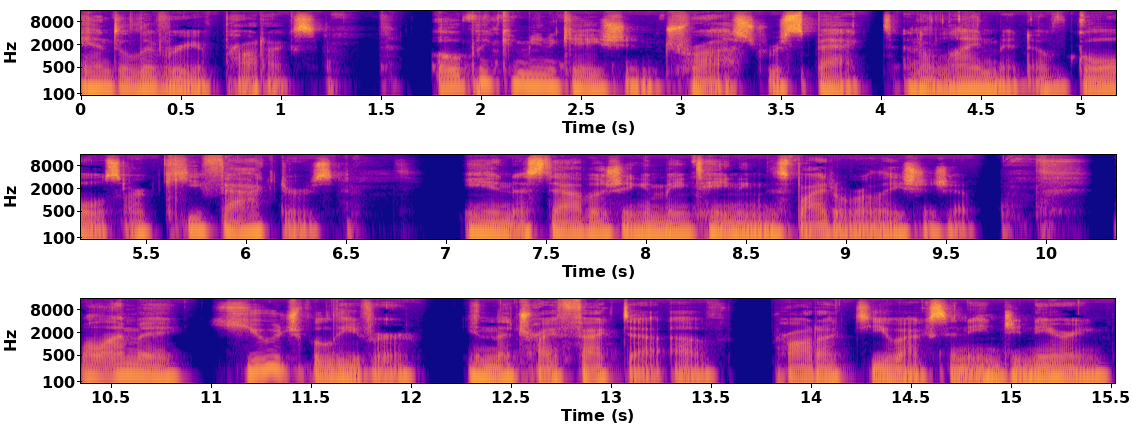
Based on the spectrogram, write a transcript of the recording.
and delivery of products. Open communication, trust, respect, and alignment of goals are key factors in establishing and maintaining this vital relationship. While I'm a huge believer in the trifecta of product, UX, and engineering,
